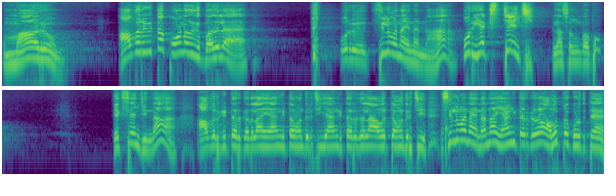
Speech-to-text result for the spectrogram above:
மாறும். அவர்கிட்ட போனதுக்கு பதிலாக ஒரு சிலுவனா என்னன்னா ஒரு எக்ஸ்சேஞ்ச் எல்லாம் சொல்லுங்க பார்ப்போம் எக்ஸ்சேஞ்சுன்னா அவர்கிட்ட இருக்கிறதெல்லாம் என்கிட்ட வந்துருச்சு என்கிட்ட இருக்கிறதெல்லாம் அவர்கிட்ட வந்துருச்சு. சிலுவனா என்னன்னா என்கிட்ட இருக்கிறதெல்லாம் அவர்கிட்ட கொடுத்துட்டேன்.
